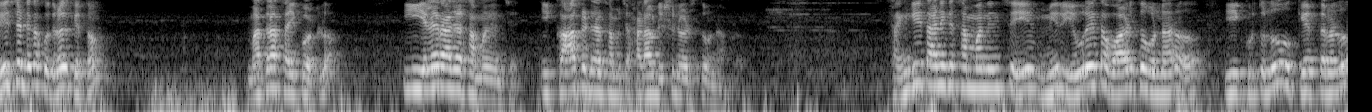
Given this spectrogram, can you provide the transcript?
రీసెంట్గా కొద్ది రోజుల క్రితం మద్రాస్ హైకోర్టులో ఈ ఇళయరాజా సంబంధించి ఈ కార్పొరేట్ దానికి సంబంధించి హడావుడి ఇష్యూ నడుస్తూ ఉన్నప్పుడు సంగీతానికి సంబంధించి మీరు ఎవరైతే వాడుతూ ఉన్నారో ఈ కృతులు కీర్తనలు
